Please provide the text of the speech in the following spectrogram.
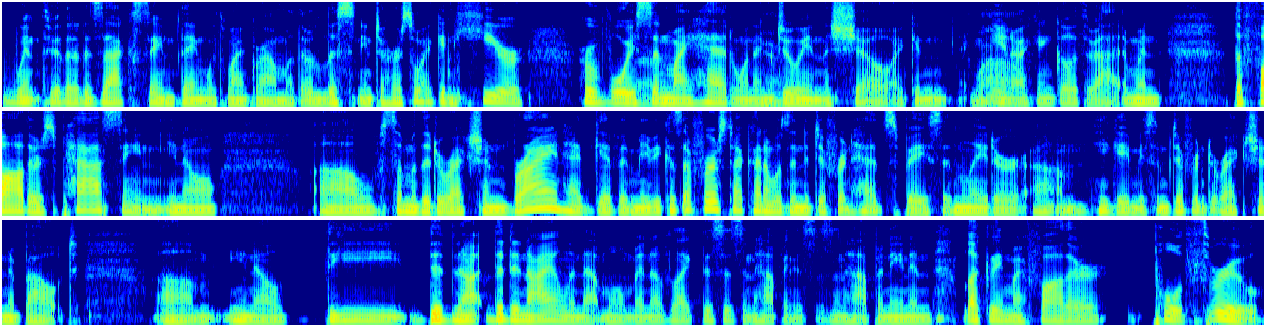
went through that exact same thing with my grandmother, listening to her, so I can hear her voice in my head when I'm doing the show. I can, you know, I can go through that. And when the father's passing, you know, uh, some of the direction Brian had given me, because at first I kind of was in a different headspace, and later um, he gave me some different direction about, um, you know, the deni- the denial in that moment of like this isn't happening, this isn't happening, and luckily my father pulled through.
